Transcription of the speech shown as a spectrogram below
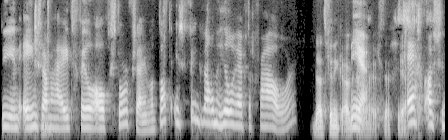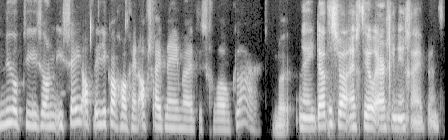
Die in eenzaamheid veel al gestorven zijn. Want dat is, vind ik wel een heel heftig verhaal hoor. Dat vind ik ook Ja. heel heftig. Ja. Echt, als je nu op die zo'n IC afdeling, je kan gewoon geen afscheid nemen. Het is gewoon klaar. Nee. Nee, dat is wel echt heel erg in ingrijpend.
